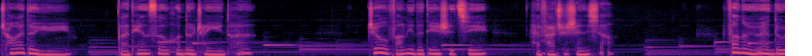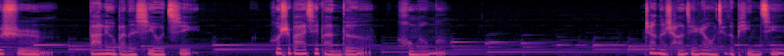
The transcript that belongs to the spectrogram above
窗外的雨把天色混沌成一团，只有房里的电视机还发出声响，放的永远都是八六版的《西游记》，或是八七版的《红楼梦》。这样的场景让我觉得平静，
